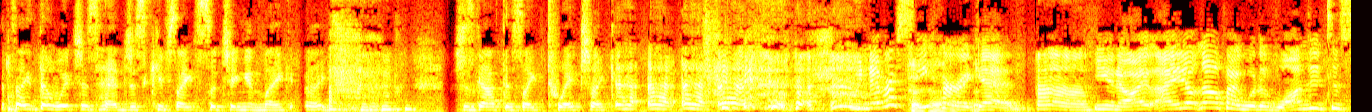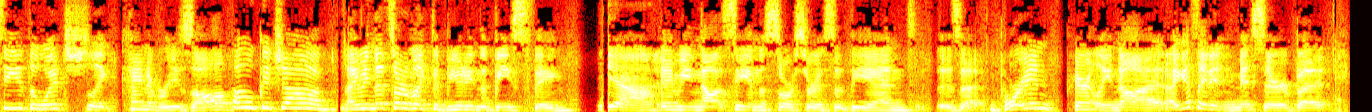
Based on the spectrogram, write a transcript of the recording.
It's like the witch's head just keeps like switching and like like she's got this like twitch like uh, uh, uh, uh. We never see her again. Uh-uh. You know, I, I don't know if I would have wanted to see the witch like kind of resolve. Oh, good job. I mean, that's sort of like the Beauty and the Beast thing. Yeah. I mean, not seeing the sorceress at the end is that important? Apparently not. I guess I didn't miss her, but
